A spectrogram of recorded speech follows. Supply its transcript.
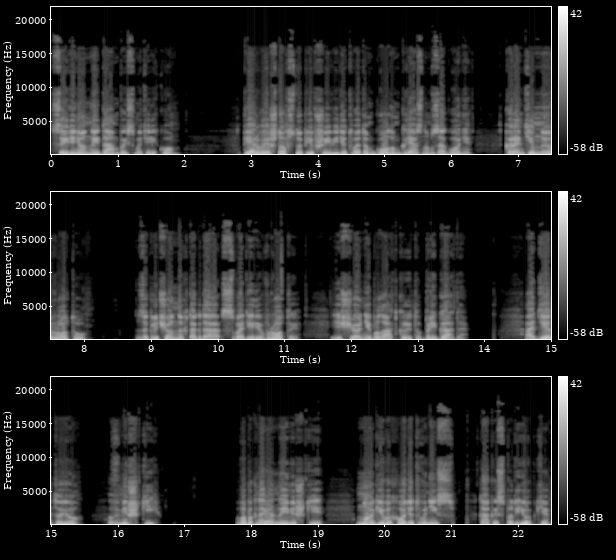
соединенный дамбой с материком. Первое, что вступившие видят в этом голом грязном загоне — карантинную роту. Заключенных тогда сводили в роты, еще не была открыта бригада. Одетую в мешки. В обыкновенные мешки ноги выходят вниз, как из-под юбки,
